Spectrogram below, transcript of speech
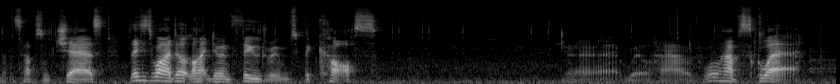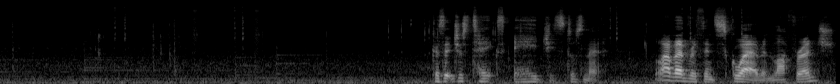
Let's have some chairs. This is why I don't like doing food rooms, because uh, we'll have we'll have square. Because it just takes ages, doesn't it? We'll have everything square in La French.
